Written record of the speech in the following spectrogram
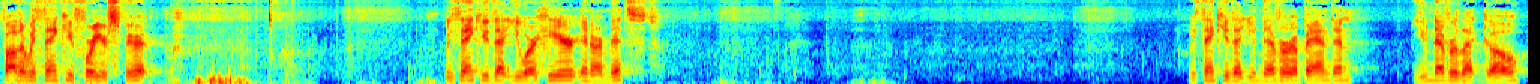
Father, we thank you for your spirit. We thank you that you are here in our midst. We thank you that you never abandon, you never let go.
